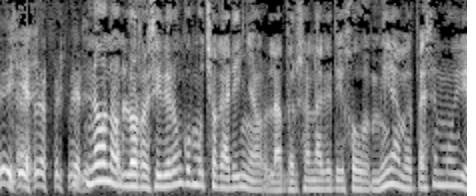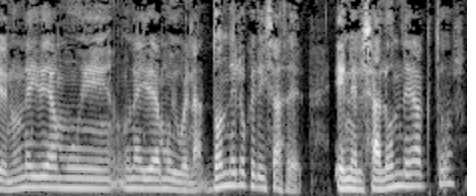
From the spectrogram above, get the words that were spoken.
no no lo recibieron con mucho cariño la persona que te dijo mira me parece muy bien una idea muy una idea muy buena dónde lo queréis hacer en el salón de actos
